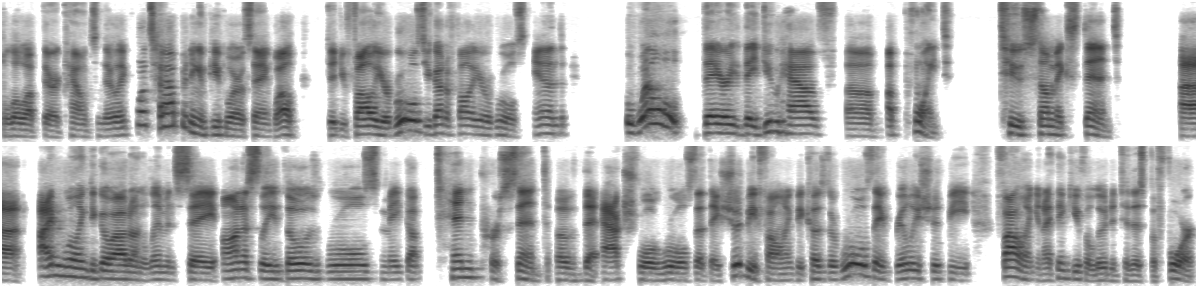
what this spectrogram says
blow up their accounts and they're like, what's happening? And people are saying, well, did you follow your rules? You got to follow your rules. And well, they they do have uh, a point to some extent uh, I'm willing to go out on a limb and say, honestly, those rules make up 10% of the actual rules that they should be following because the rules they really should be following, and I think you've alluded to this before,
